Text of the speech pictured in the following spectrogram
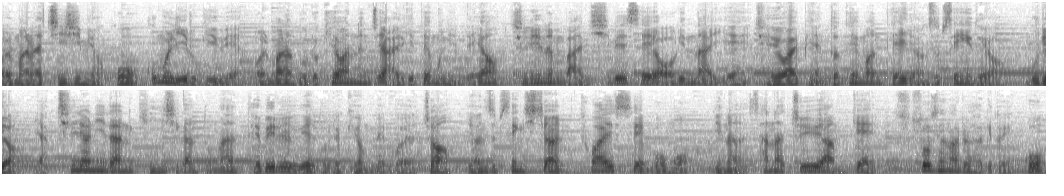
얼마나 진심이었고 꿈을 이루기 위해 얼마나 노력해왔는지 알기 때문인데요. 지니는 만 11세의 어린 나이에 JYP 엔터테인먼트의 연습생이 되어 무려 약 7년이라는 긴 시간 동안 데뷔를 위해 노력해온 멤버였죠. 연습생 시절 트와이스의 모모, 미나, 사나 쯔유와 함께 숙소 생활을 하기도 했고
